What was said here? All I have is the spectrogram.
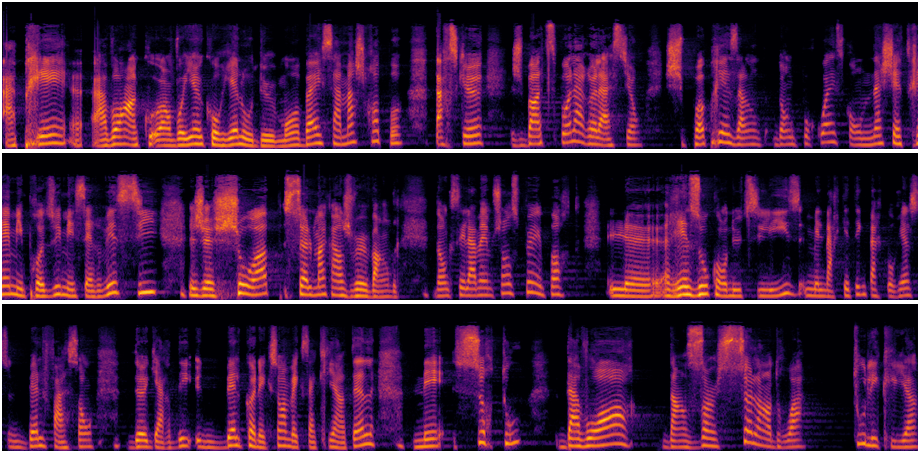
après euh, avoir envoyé un courriel aux deux mois, ben ça marchera pas parce que je bâtis pas la relation, je suis pas présente. Donc pourquoi est-ce qu'on achèterait mes produits, mes services si je show up seulement quand je veux vendre? Donc c'est la même chose, peu importe le réseau qu'on utilise, mais le marketing par courriel c'est une belle façon de garder une belle connexion avec sa clientèle, mais surtout d'avoir dans un seul endroit tous les clients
